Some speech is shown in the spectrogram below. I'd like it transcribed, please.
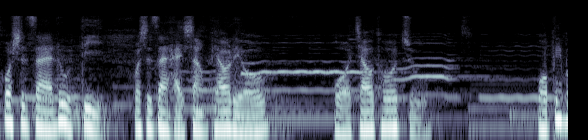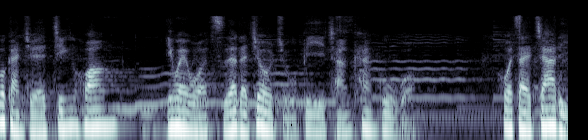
或是在陆地，或是在海上漂流，我交托主。我并不感觉惊慌，因为我慈爱的救主必常看顾我。或在家里，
